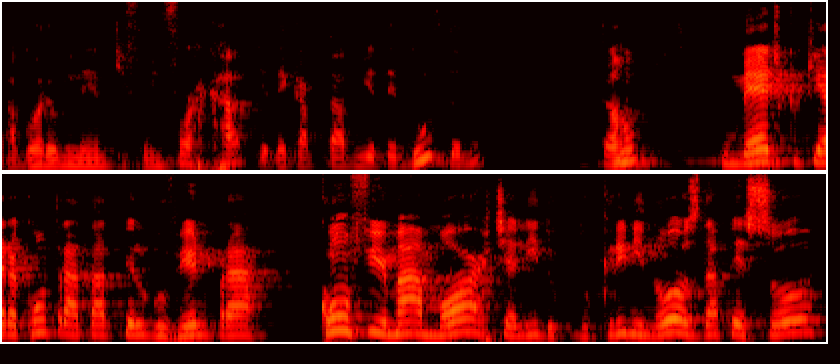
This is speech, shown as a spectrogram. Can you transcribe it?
agora eu me lembro que foi enforcado, porque decapitado não ia ter dúvida, né? Então, o médico que era contratado pelo governo para confirmar a morte ali do, do criminoso, da pessoa,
